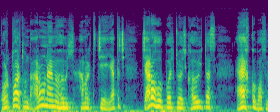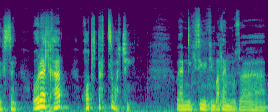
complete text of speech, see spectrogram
3 дугаар тунд 18% л хамрагджээ. Ядаж 60% болж байж ковидоос айхгүй болно гэсэн уриалахаар худалдагдсан болчихно. Харин нэг хэсэг нэг тийм балаан хүмүүс байгаа.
